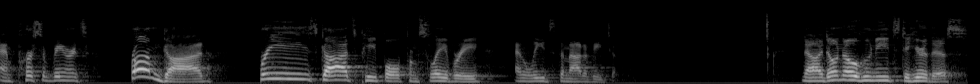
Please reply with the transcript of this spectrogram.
and perseverance from God, frees God's people from slavery and leads them out of Egypt. Now, I don't know who needs to hear this,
